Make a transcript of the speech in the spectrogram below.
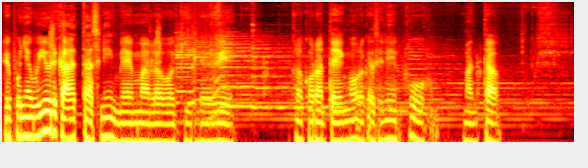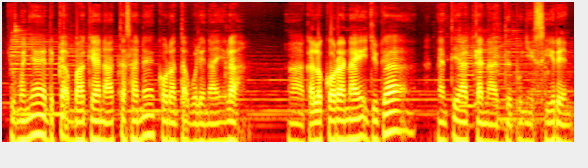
dia punya view dekat atas ni memang lawa gila weh. Kalau korang tengok dekat sini huh mantap. Cumanya dekat bahagian atas sana korang tak boleh naik lah ha, kalau korang naik juga nanti akan ada bunyi siren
